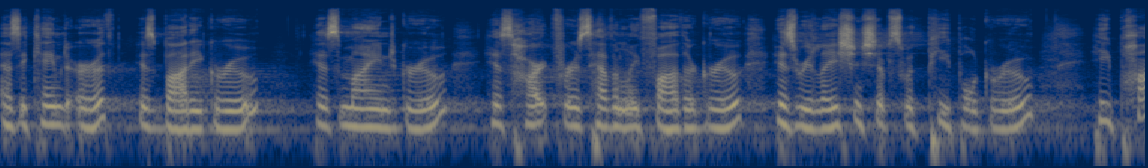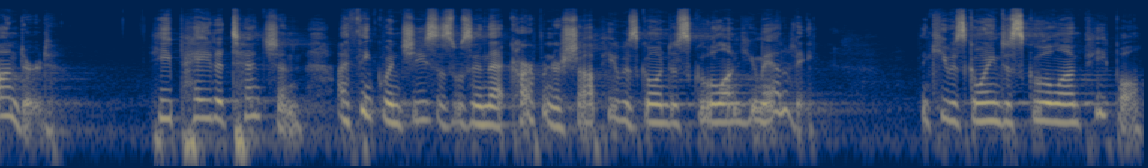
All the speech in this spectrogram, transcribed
As he came to earth, his body grew, his mind grew, his heart for his heavenly father grew, his relationships with people grew. He pondered he paid attention. I think when Jesus was in that carpenter shop, he was going to school on humanity. I think he was going to school on people.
